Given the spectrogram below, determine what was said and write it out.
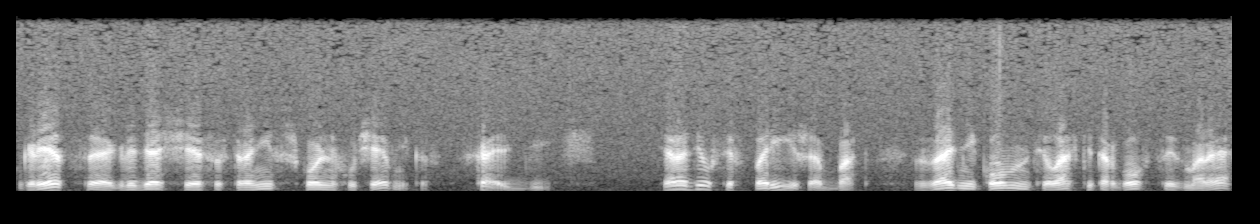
Греция, глядящая со страниц школьных учебников. Какая дичь! Я родился в Париже, аббат, в задней комнате лавки торговца из Море.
